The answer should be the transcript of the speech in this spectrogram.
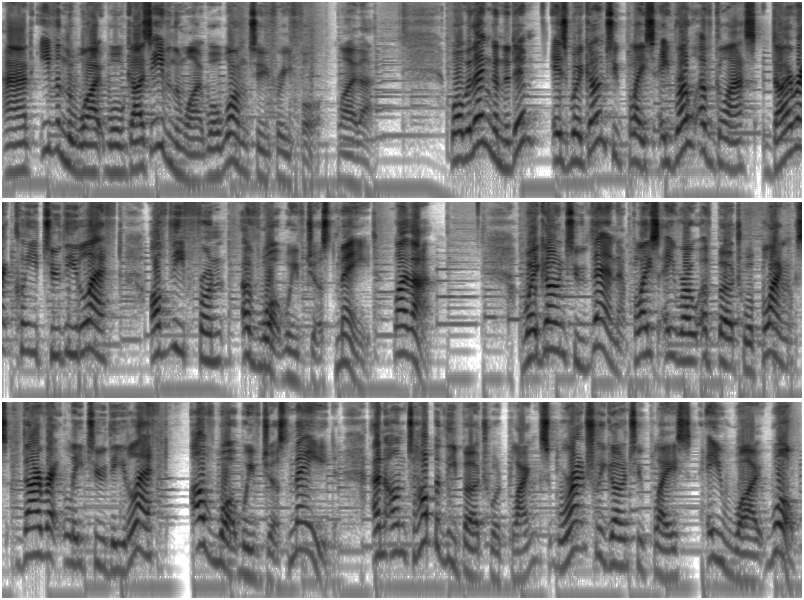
And even the white wool, guys, even the white wool. One, two, three, four. Like that. What we're then going to do is we're going to place a row of glass directly to the left of the front of what we've just made. Like that. We're going to then place a row of birchwood planks directly to the left of what we've just made. And on top of the birchwood planks, we're actually going to place a white wool.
